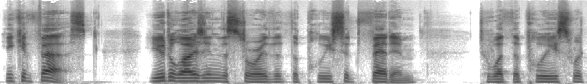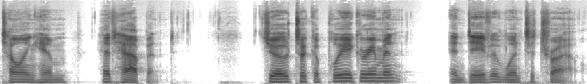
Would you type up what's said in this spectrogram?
he confessed, utilizing the story that the police had fed him to what the police were telling him had happened. Joe took a plea agreement and David went to trial.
